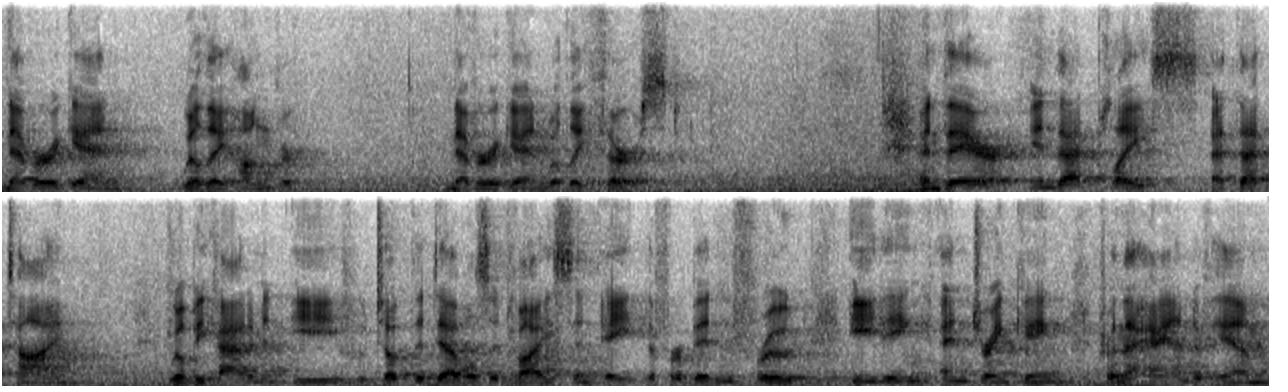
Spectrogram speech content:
Never again will they hunger, never again will they thirst. And there, in that place, at that time, will be Adam and Eve, who took the devil's advice and ate the forbidden fruit, eating and drinking from the hand of him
